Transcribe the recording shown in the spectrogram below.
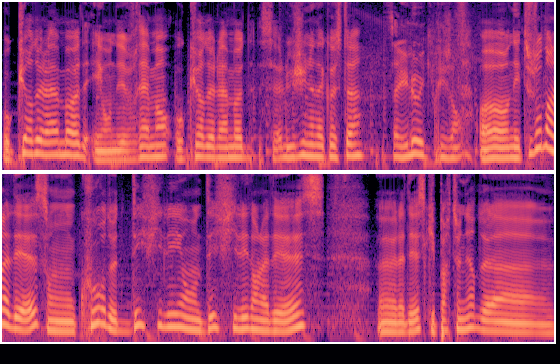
au cœur de la mode et on est vraiment au cœur de la mode. Salut Julien Acosta. Salut Loïc Prigent. Oh, on est toujours dans la DS, on court de défilé en défilé dans la DS. Euh, la DS qui est partenaire de la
